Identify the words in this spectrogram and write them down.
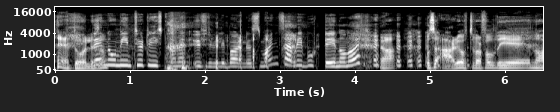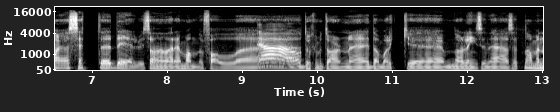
år, Det er liksom. nå min tur til å gifte meg med en ufrivillig barnløs mann, så jeg blir borte i noen år. Ja. Og så er det jo ofte, i hvert fall de Nå har jeg sett delvis av den der Mannefall-dokumentaren i Danmark. Nå er det lenge siden jeg har sett den, men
